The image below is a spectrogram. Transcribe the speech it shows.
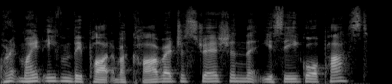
or it might even be part of a car registration that you see go past,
